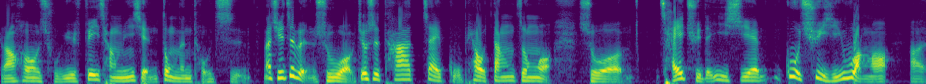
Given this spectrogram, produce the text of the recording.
然后处于非常明显动能投资。那其实这本书哦，就是他在股票当中哦所采取的一些过去以往哦啊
